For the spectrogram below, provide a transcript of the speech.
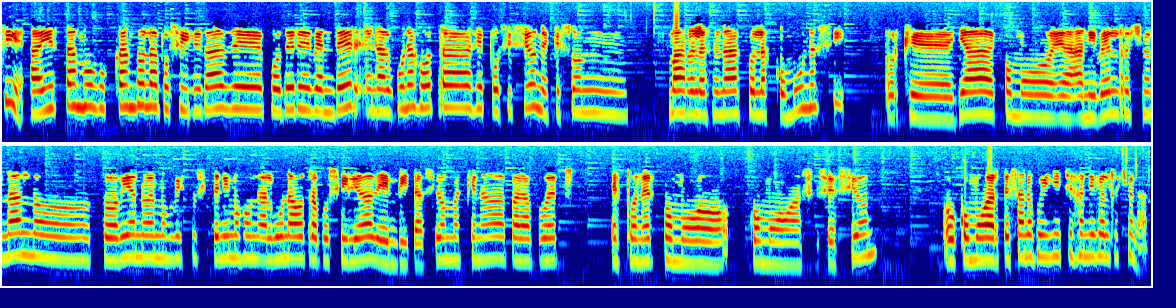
Sí, ahí estamos buscando la posibilidad de poder eh, vender en algunas otras exposiciones que son más relacionadas con las comunas, sí porque ya como eh, a nivel regional no todavía no hemos visto si tenemos alguna otra posibilidad de invitación más que nada para poder exponer como como asociación o como artesanos huilliches a nivel regional.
